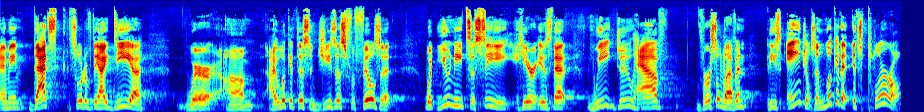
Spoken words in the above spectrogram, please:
I mean, that's sort of the idea where um, I look at this and Jesus fulfills it what you need to see here is that we do have, verse 11, these angels. And look at it, it's plural.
